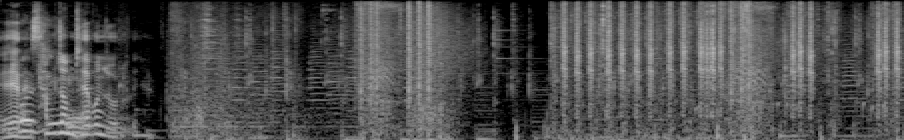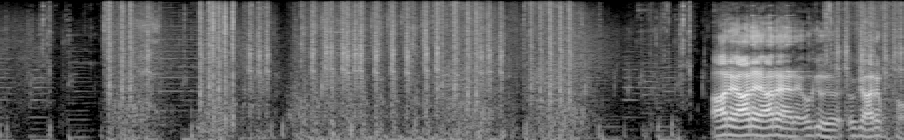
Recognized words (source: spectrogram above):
예, 뭐, 3점 세 번 줘라 그냥. 아래 아래 아래 아래 여기 여기 아래부터.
